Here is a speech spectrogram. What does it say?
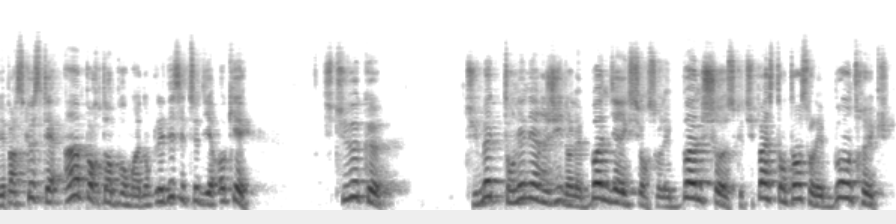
Mais parce que c'était important pour moi. Donc l'idée, c'est de se dire, ok, si tu veux que tu mettes ton énergie dans les bonnes directions, sur les bonnes choses, que tu passes ton temps sur les bons trucs,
